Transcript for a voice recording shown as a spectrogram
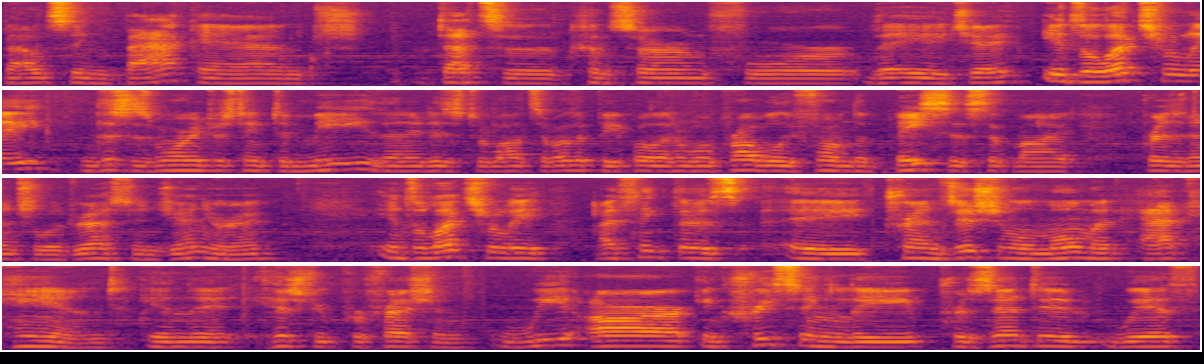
bouncing back, and that's a concern for the AHA. Intellectually, this is more interesting to me than it is to lots of other people, and it will probably form the basis of my presidential address in January. Intellectually, I think there's a transitional moment at hand in the history profession. We are increasingly presented with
